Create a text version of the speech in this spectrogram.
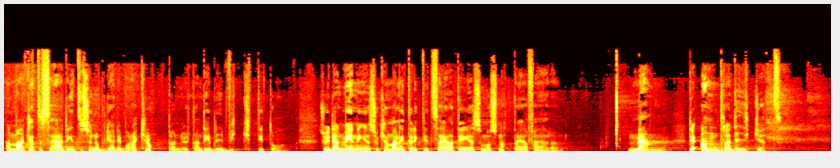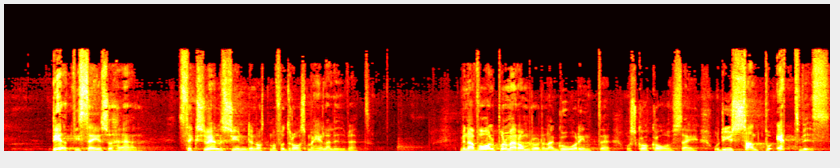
att man kan inte säga att det är inte så noga, det är bara kroppen, utan det blir viktigt då. Så i den meningen så kan man inte riktigt säga att det är som att snatta i affären. Men det andra diket, det är att vi säger så här. Sexuell synd är något man får dras med hela livet. Mina val på de här områdena går inte att skaka av sig. Och det är ju sant på ett vis.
